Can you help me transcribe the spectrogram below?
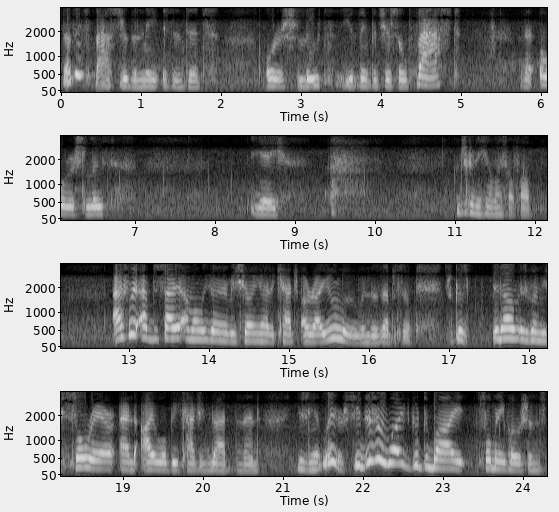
That thing's faster than me, isn't it? Older sleuth, you think that you're so fast? That older sleuth. Yay. I'm just gonna heal myself up. Actually, I've decided I'm only to be showing you how to catch a Riolu in this episode. It's because Pidove is going to be so rare, and I will be catching that and then using it later. See, this is why it's good to buy so many potions.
